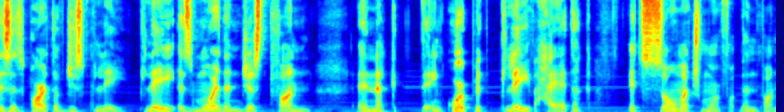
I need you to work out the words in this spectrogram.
this is part of just play. Play is more than just fun. إنك incorporate play في حياتك it's so much more than fun.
